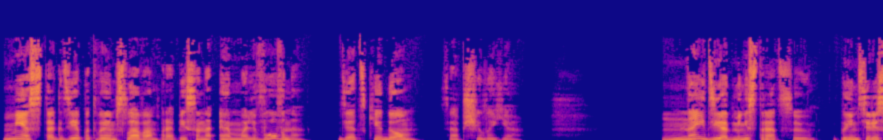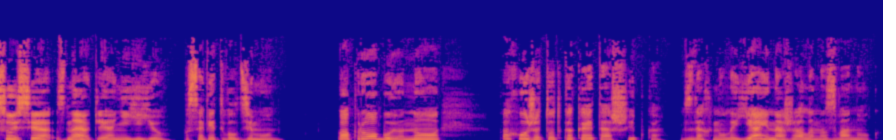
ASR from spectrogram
Место, где, по твоим словам, прописана Эмма Львовна — детский дом», — сообщила я. «Найди администрацию, поинтересуйся, знают ли они ее», — посоветовал Димон. «Попробую, но «Похоже, тут какая-то ошибка», — вздохнула я и нажала на звонок.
